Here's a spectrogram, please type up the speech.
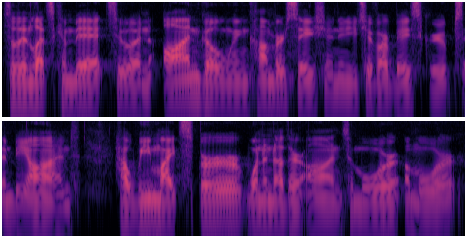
So then let's commit to an ongoing conversation in each of our base groups and beyond how we might spur one another on to more and more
